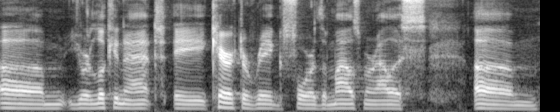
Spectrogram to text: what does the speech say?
Um, you're looking at a character rig for the Miles Morales. Um,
